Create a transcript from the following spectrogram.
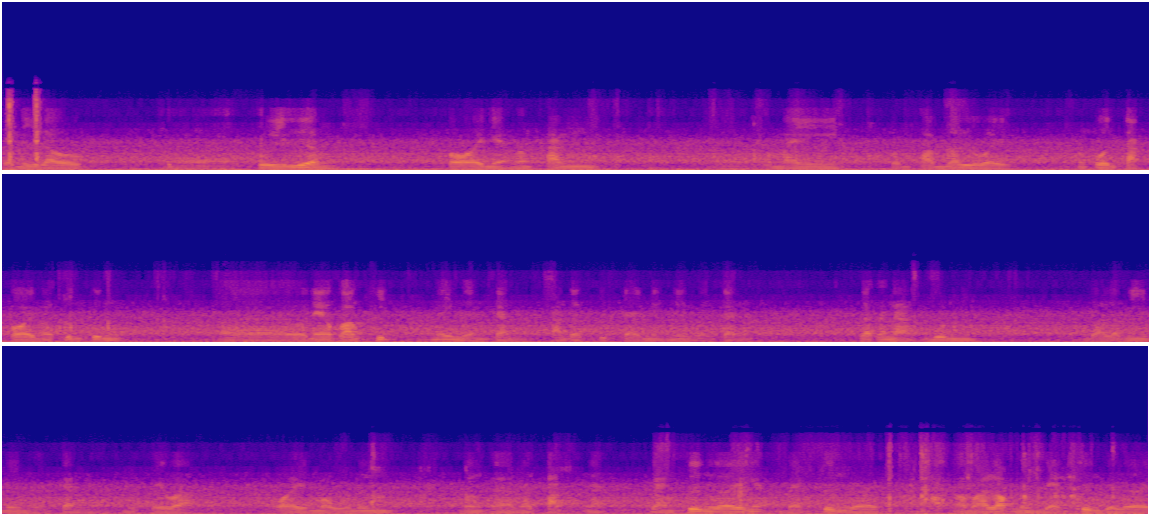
วันนี้เราคุยเรื่องพลอยเนี่ยบางครั้งทำไมคนทำแล้วรวยบางคนตักพลอยมาครึ่งๆแนวความคิด ไม่เหมือนกันการตัดสินใจไม่ไม่เหมือนกัน ลักษณะบุญบารมีไม่เหมือนกันนะไม่ใช่ว่าพลอยหมู่หนึ่งบางเออมาตัดนะแบ่งครึ่งเลยเงี้ยแบ่งครึ่งเลย เอามาล็อกหนึ่งแบ่งครึ่งไปเลย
